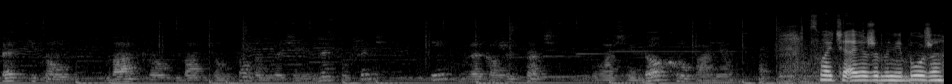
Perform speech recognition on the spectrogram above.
Pestki są bardzo, bardzo zdrowe, możecie je wysuszyć i wykorzystać właśnie do chrupania. Słuchajcie, a ja żeby nie było, że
